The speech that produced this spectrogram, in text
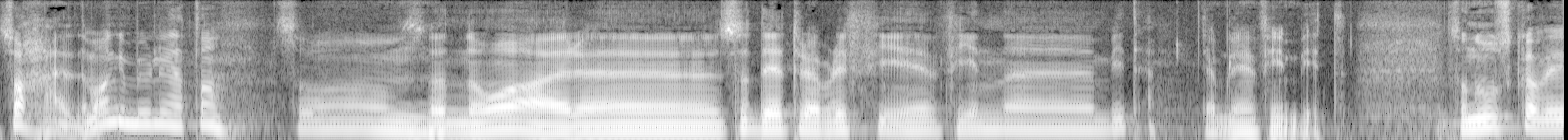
Så her er det mange muligheter. Så, Så nå er det Så det tror jeg blir fi, fin eh, bit, jeg. det blir en fin bit. Så nå skal vi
